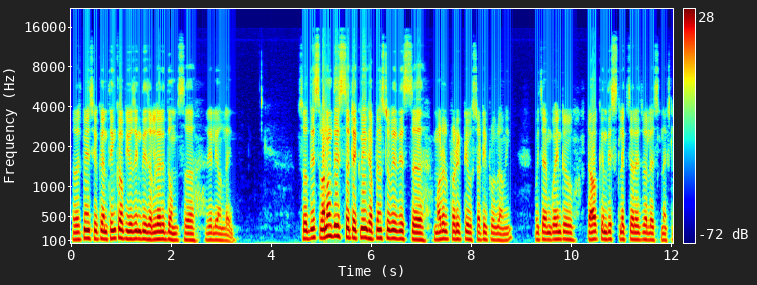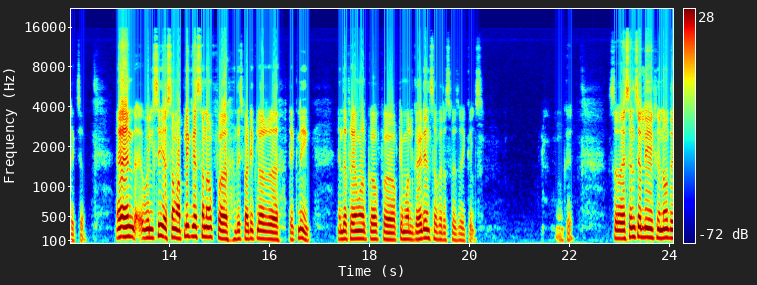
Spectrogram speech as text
So, that means you can think of using these algorithms uh, really online. So, this one of these uh, technique happens to be this uh, model predictive static programming, which I am going to talk in this lecture as well as next lecture. And we will see some application of uh, this particular uh, technique in the framework of uh, optimal guidance of aerospace vehicles. Okay. So, essentially if you know the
